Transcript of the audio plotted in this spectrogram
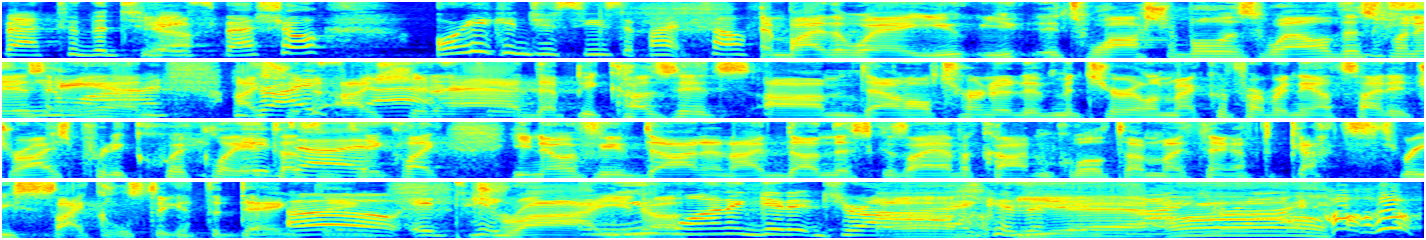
back to the today Yeah. special. Or you can just use it by itself. And by the way, you, you it's washable as well. This one is, Machine and. I should I should add too. that because it's um, down alternative material and microfiber on the outside, it dries pretty quickly. It, It doesn't does. take like you know if you've done, and I've done this because I have a cotton quilt on my thing. I've got three cycles to get the dang Oh, thing it takes, dry. you, you, know. want to get it dry because if yeah. it's not dry oh.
